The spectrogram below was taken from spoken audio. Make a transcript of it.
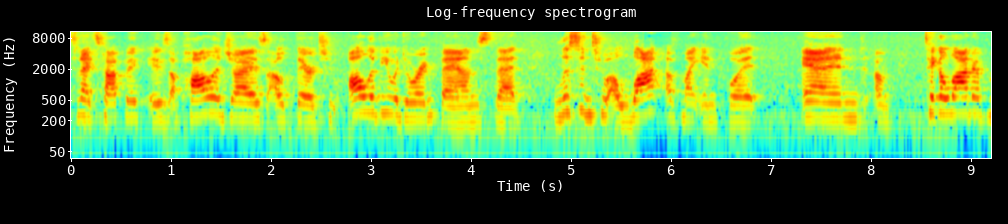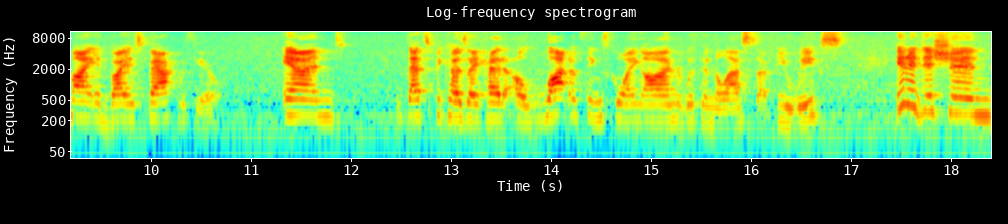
tonight's topic is apologize out there to all of you adoring fans that listen to a lot of my input and um, take a lot of my advice back with you. And that's because I had a lot of things going on within the last few weeks. In addition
